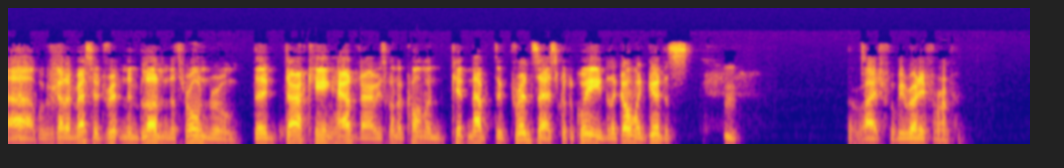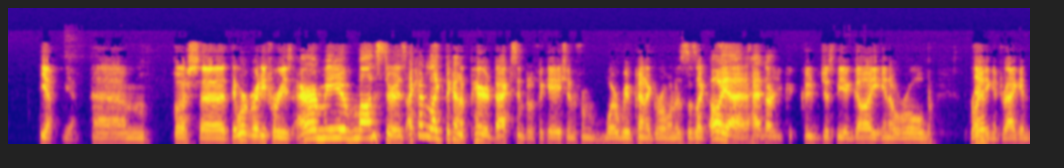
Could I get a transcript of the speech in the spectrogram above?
ah, but we've got a message written in blood in the throne room. The Dark King Hadlar is going to come and kidnap the princess, the queen. Like, oh my goodness. Hmm. All right, we'll be ready for him. Yeah, yeah. Um, but uh, they weren't ready for his army of monsters. I kind of like the kind of pared back simplification from where we've kind of grown. It's just like, oh yeah, Hadlar could, could just be a guy in a robe riding a dragon,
